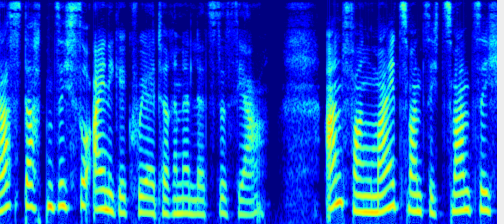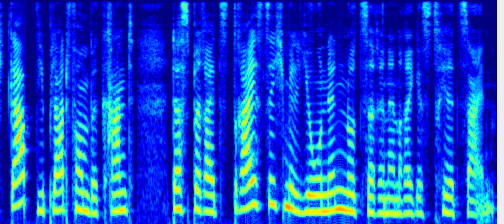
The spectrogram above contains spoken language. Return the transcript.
Das dachten sich so einige Creatorinnen letztes Jahr. Anfang Mai 2020 gab die Plattform bekannt, dass bereits 30 Millionen Nutzerinnen registriert seien,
